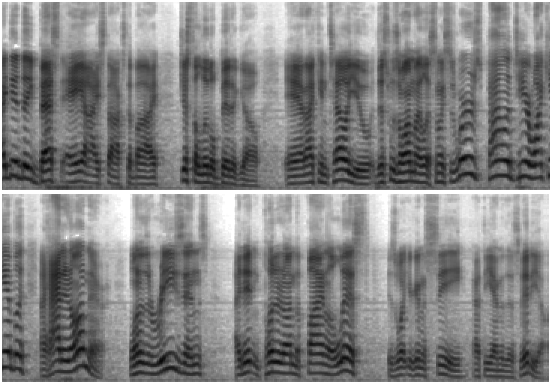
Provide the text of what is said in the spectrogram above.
I did the best AI stocks to buy just a little bit ago. And I can tell you, this was on my list. Somebody says, Where's Palantir? Why can't believe I had it on there? One of the reasons I didn't put it on the final list is what you're going to see at the end of this video.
